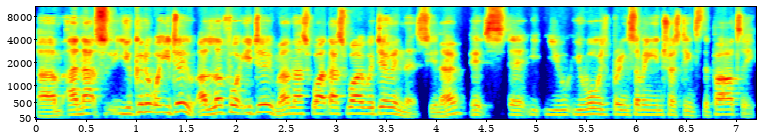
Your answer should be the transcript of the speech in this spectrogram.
Um, and that's you're good at what you do. I love what you do, man. That's why that's why we're doing this. You know, it's uh, you you always bring something interesting to the party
